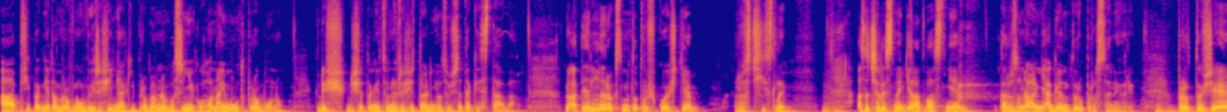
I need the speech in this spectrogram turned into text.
a případně tam rovnou vyřešit nějaký problém nebo si někoho najmout pro bono, když, když je to něco neřešitelného, což se taky stává. No a tenhle rok jsme to trošku ještě rozčísli mm-hmm. a začali jsme dělat vlastně personální agenturu pro seniory. Mm-hmm. Protože,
